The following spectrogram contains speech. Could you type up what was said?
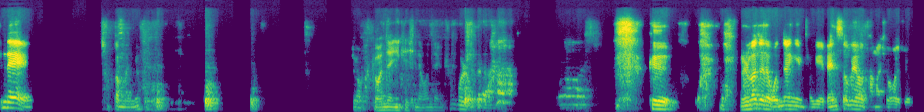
근데 잠깐만요. 저 밖에 원장님 계시네. 원장님 충골로 그 얼마 전에 원장님 저기 랜섬웨어 당하셔가지고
